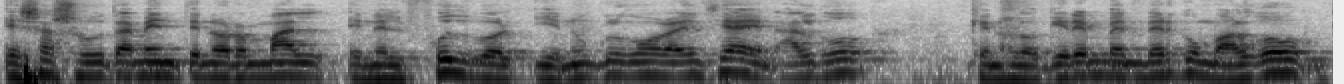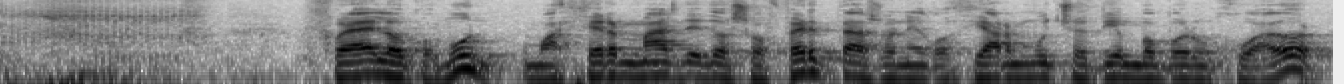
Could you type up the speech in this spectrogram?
es absolutamente normal en el fútbol y en un club como Valencia en algo que nos lo quieren vender como algo fuera de lo común, como hacer más de dos ofertas o negociar mucho tiempo por un jugador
